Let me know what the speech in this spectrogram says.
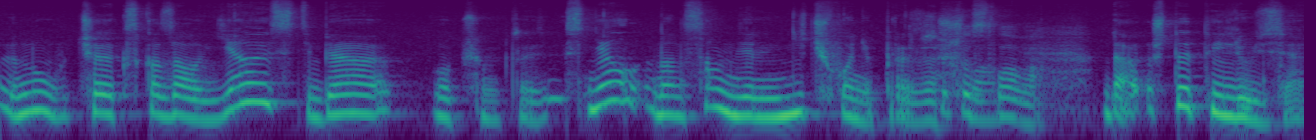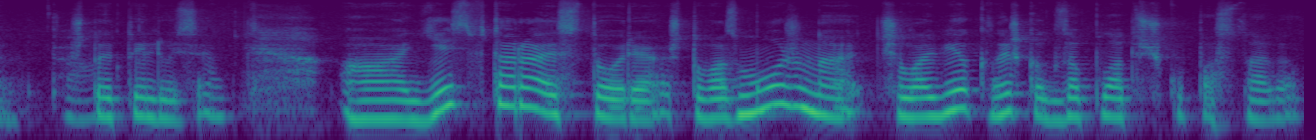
ну, человек сказал, я с тебя, в общем-то, снял, но на самом деле ничего не произошло. Что это слова. Да, что это иллюзия. Так. Что это иллюзия. А есть вторая история, что, возможно, человек, знаешь, как заплаточку поставил.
